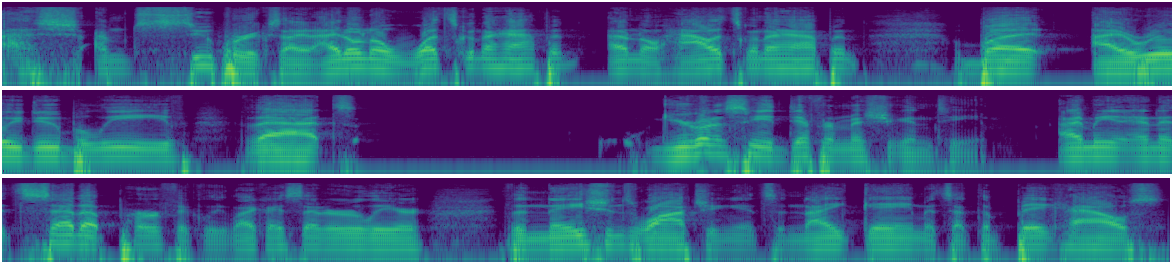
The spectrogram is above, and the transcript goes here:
I'm super excited. I don't know what's going to happen. I don't know how it's going to happen, but I really do believe that you're going to see a different Michigan team. I mean, and it's set up perfectly. Like I said earlier, the nation's watching. It's a night game. It's at the big house.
